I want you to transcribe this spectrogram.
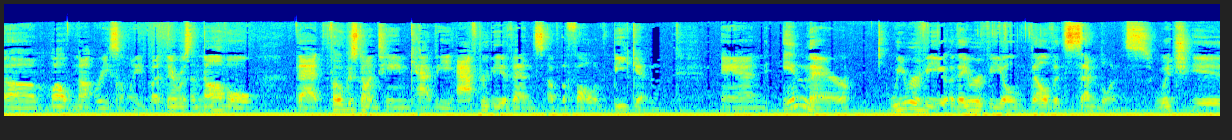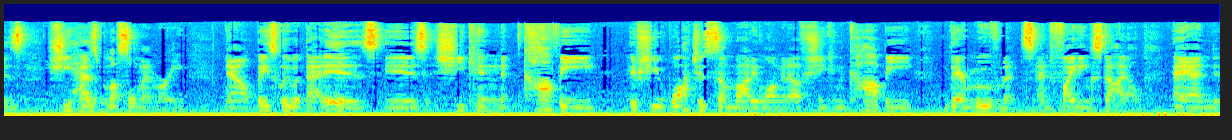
um, well, not recently, but there was a novel that focused on Team Cat after the events of the fall of Beacon. And in there, we reveal they reveal Velvet's semblance, which is she has muscle memory. Now, basically what that is, is she can copy if she watches somebody long enough, she can copy their movements and fighting style. And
